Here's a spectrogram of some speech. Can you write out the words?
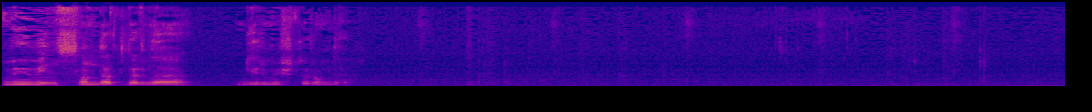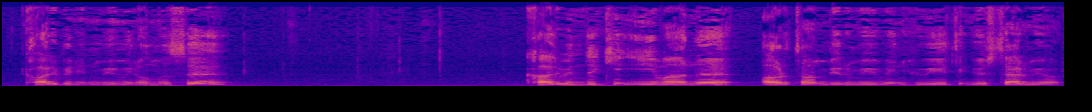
mümin standartlarına girmiş durumda. Kalbinin mümin olması kalbindeki imanı artan bir mümin hüviyeti göstermiyor.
